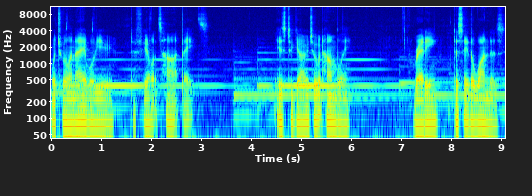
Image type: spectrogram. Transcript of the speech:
which will enable you to feel its heartbeats is to go to it humbly, ready to see the wonders,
